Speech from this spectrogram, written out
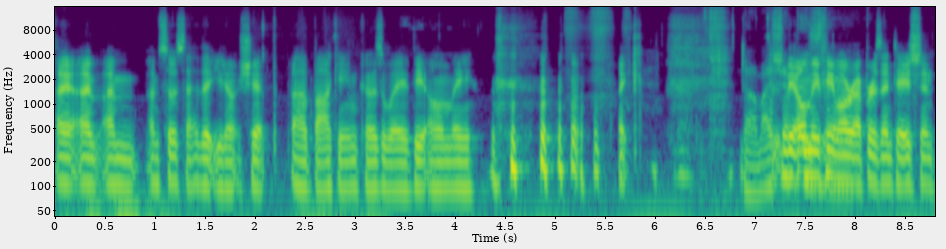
I, I, am I'm I'm so sad that you don't ship uh, Baki and Kozue, the only like no, my the only female uh, representation.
